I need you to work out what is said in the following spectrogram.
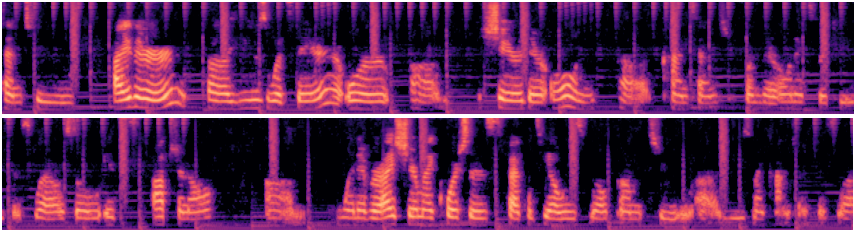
tend to either uh, use what's there or um, share their own uh, content from their own expertise as well. So it's optional. Um, whenever I share my courses, faculty always welcome to uh, use my content as well.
